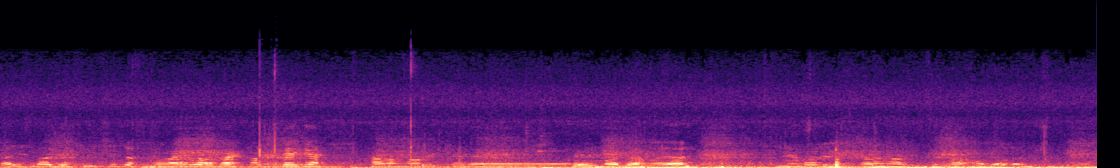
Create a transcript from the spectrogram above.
Ya İsmail ben su içeceksin. Hayır o bak bak şey gel. Tamam abi işte. Ee, Olmadı ama ya. Ne var öyle tamam abi işte. Tamam oğlum şimdi.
